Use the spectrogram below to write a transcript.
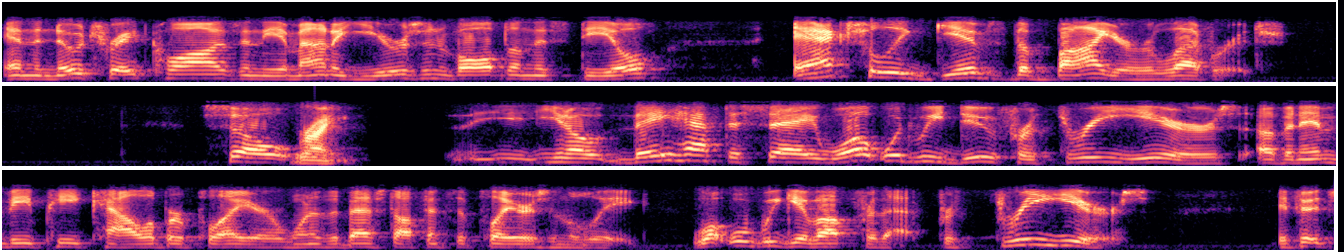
and the no trade clause and the amount of years involved on this deal actually gives the buyer leverage. So, right. You know, they have to say, what would we do for three years of an MVP caliber player, one of the best offensive players in the league? What would we give up for that? For three years, if it's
